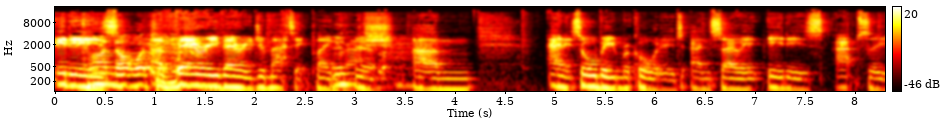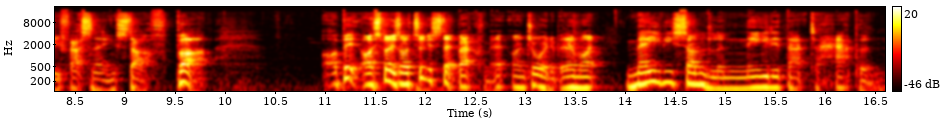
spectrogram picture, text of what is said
it is a very very dramatic plane crash. Um, and it's all been recorded, and so it, it is absolutely fascinating stuff. But a bit, I suppose, I took a step back from it. I enjoyed it, but then I'm like, maybe Sunderland needed that to happen,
